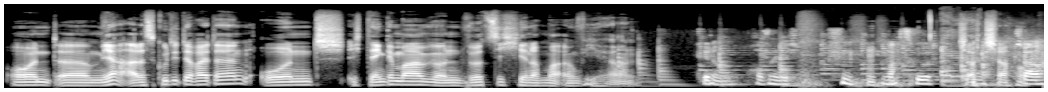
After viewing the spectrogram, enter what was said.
Und ähm, ja, alles Gute dir weiterhin und ich denke mal, man wird sich hier nochmal irgendwie hören. Genau, hoffentlich. Macht's gut. Ciao, ciao. Ciao.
